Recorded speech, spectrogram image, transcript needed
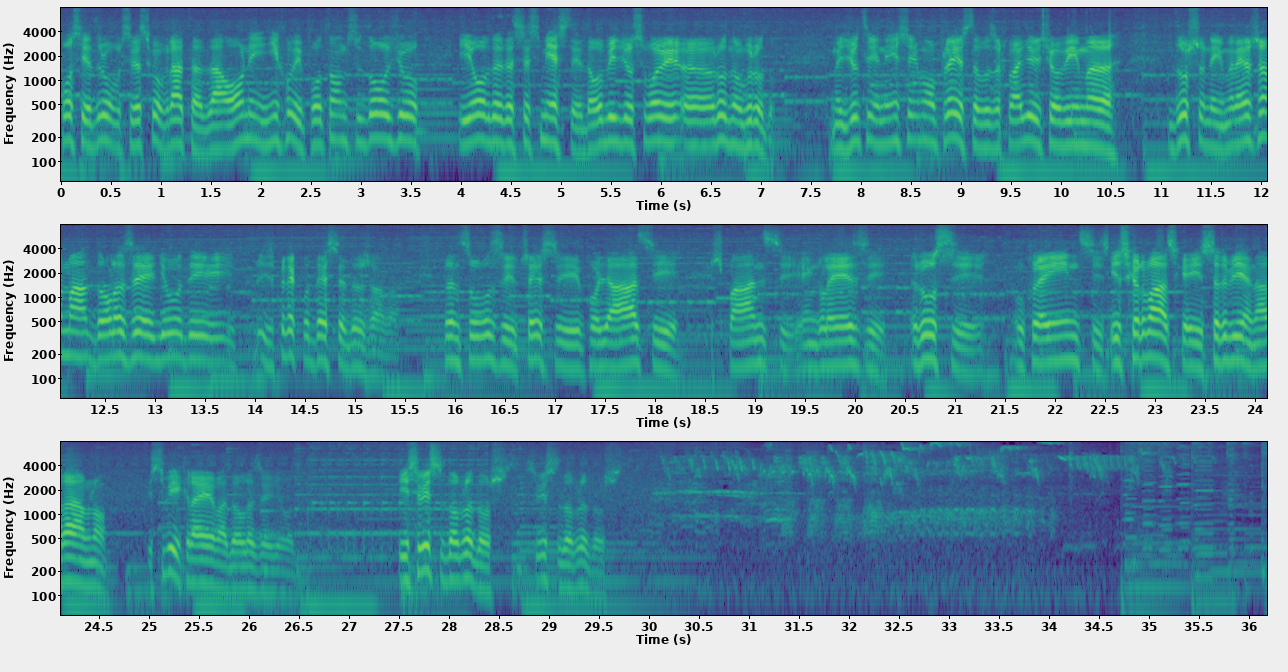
poslije drugog svjetskog rata, da oni i njihovi potomci dođu i ovde da se smjeste, da obiđu svoju e, rodnu grudu. Međutim, nisam imao predstavu, zahvaljujući ovim društvenim mrežama, dolaze ljudi iz preko deset država. Francuzi, Česi, Poljaci, Španci, Englezi, Rusi, Ukrajinci, iz Hrvatske, iz Srbije naravno. Iz svih krajeva dolaze ljudi. I svi su dobro došli, svi su dobro došli.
